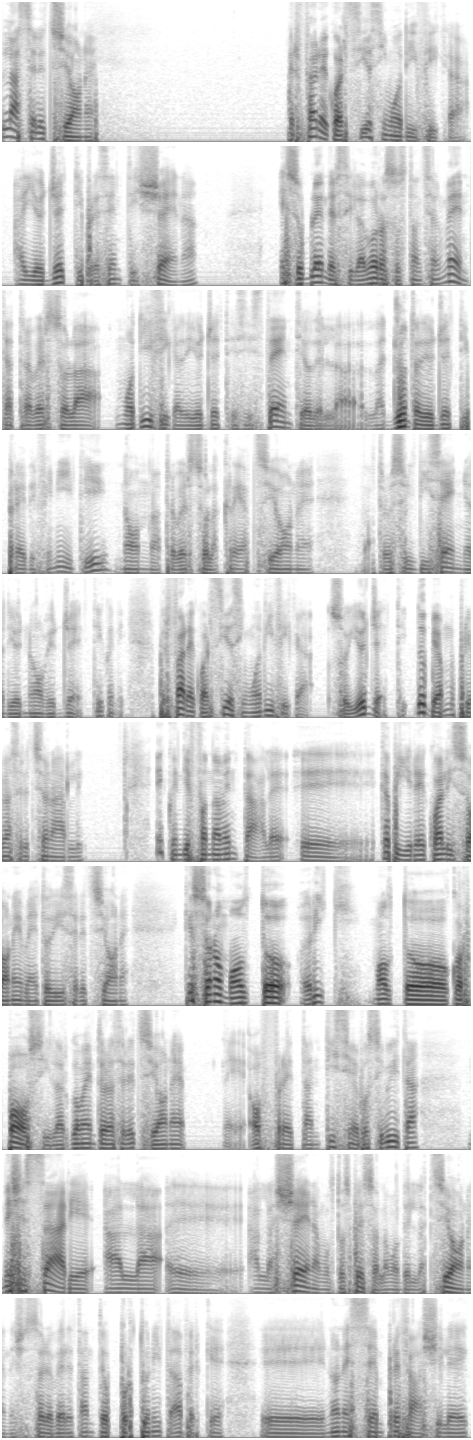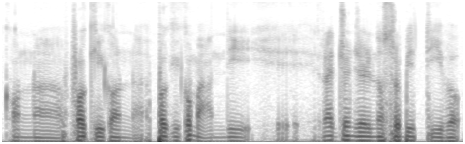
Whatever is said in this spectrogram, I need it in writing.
La selezione. Per fare qualsiasi modifica agli oggetti presenti in scena, e su Blender si lavora sostanzialmente attraverso la modifica degli oggetti esistenti o l'aggiunta di oggetti predefiniti, non attraverso la creazione, attraverso il disegno di nuovi oggetti, quindi per fare qualsiasi modifica sugli oggetti dobbiamo prima selezionarli e quindi è fondamentale eh, capire quali sono i metodi di selezione che sono molto ricchi, molto corposi. L'argomento della selezione eh, offre tantissime possibilità necessarie alla, eh, alla, scena, molto spesso alla modellazione, è necessario avere tante opportunità perché eh, non è sempre facile con pochi, con pochi comandi eh, raggiungere il nostro obiettivo.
